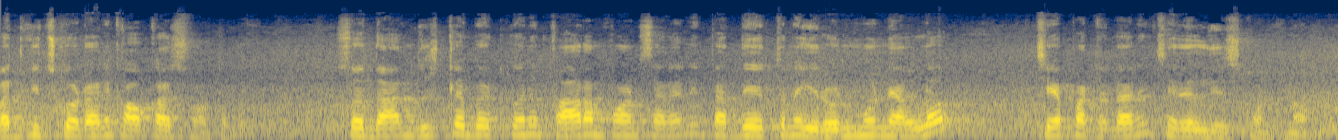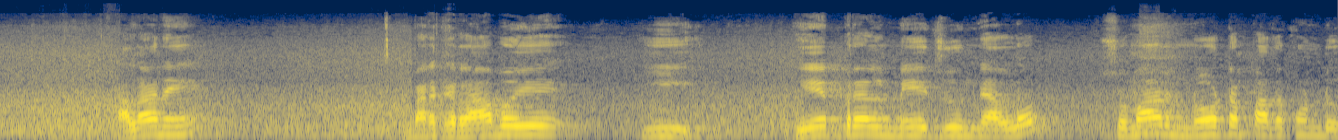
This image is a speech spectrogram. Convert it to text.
బతికించుకోవడానికి అవకాశం ఉంటుంది. సో దాన్ని దృష్టిలో పెట్టుకొని ఫారం పాండ్స్ అనేది పెద్ద ఎత్తున ఈ రెండు మూడు నెలల్లో చేపట్టడానికి చర్యలు తీసుకుంటున్నాం. అలానే మనకు రాబోయే ఈ ఏప్రిల్ మే జూన్ నెలలో సుమారు నూట పదకొండు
